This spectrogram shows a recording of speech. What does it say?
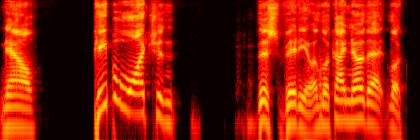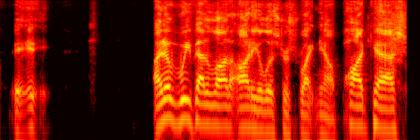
Now, people watching this video, and look, I know that. Look, it, I know we've got a lot of audio listeners right now, podcast,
